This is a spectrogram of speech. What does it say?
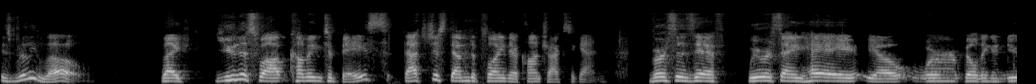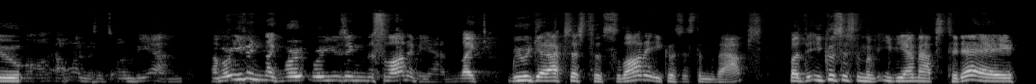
is really low. Like Uniswap coming to Base, that's just them deploying their contracts again. Versus if we were saying, hey, you know, we're building a new L1 with its own VM, um, or even like we're, we're using the Solana VM. Like we would get access to the Solana ecosystem of apps, but the ecosystem of EVM apps today,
